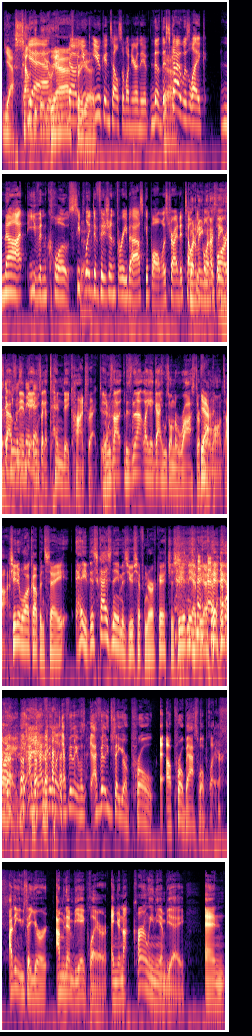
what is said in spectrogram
yes, telling people you're in? no, you you can tell someone you're in the. No, this Yeah. guy was like not even close. He played Division three basketball and was trying to tell But I mean, people when at I a say bar this that guy he was was in the NBA, it was like a 10 day contract. It was not. It's not like a guy who was on the roster for a long time. She didn't walk up and say, "Hey, this guy's name is Jusuf Nurkic. Is he in the NBA?" right. Yeah, I mean, I feel like I feel like I feel like you say you're a pro a pro basketball player. I think you say you're I'm an NBA player and you're not currently in the NBA and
